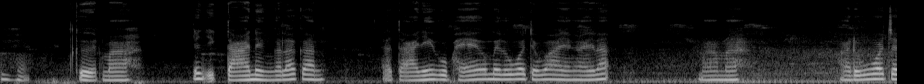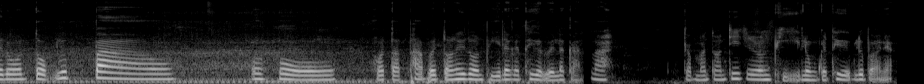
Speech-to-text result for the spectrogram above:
อื้อหือเกิดมา เล่นอีกตาหนึ่งก็แล้วกันแต่ตานี้กูแพ้ก็ไม่รู้ว่าจะว่ายังไงละ มามา มาดูว่าจะโดนตบหรือเปล่า โอ้โห ขอตัดภาพไปตอนที่โดนผีแล้วกระทืบเลยแล้วกันมากลับมาตอนที่จะโดนผีลงกระทืบหรือเปล่าเนี่ย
